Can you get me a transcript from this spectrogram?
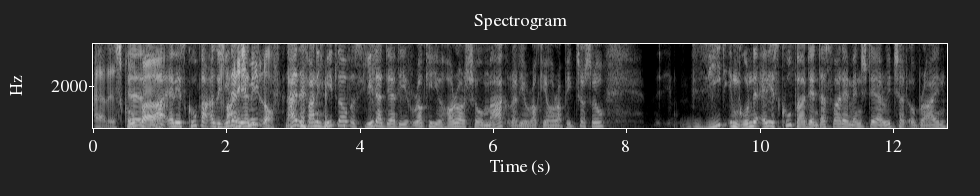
Alice Äh, Es war Alice Cooper. Also Es jeder, war nicht der die- Meatloaf. Nein, es war nicht Meatloaf. Es ist jeder, der die Rocky Horror Show mag oder die Rocky Horror Picture Show. sieht im Grunde Alice Cooper, denn das war der Mensch, der Richard O'Brien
